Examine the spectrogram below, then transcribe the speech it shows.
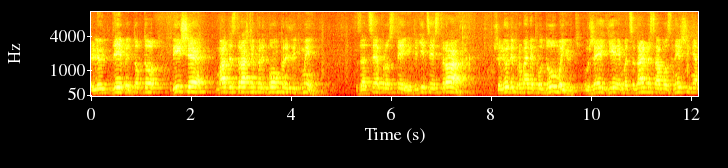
людьми, тобто більше мати страх не перед Богом, перед людьми. За це прости. І тоді цей страх, що люди про мене подумають, вже є емоціональне самознищення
